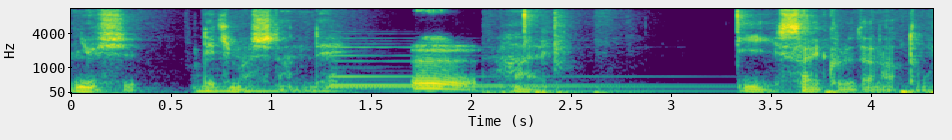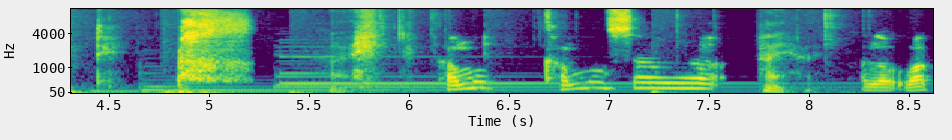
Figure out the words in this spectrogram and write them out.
入手できましたんで。うん。はい。いいサイクルだなと思って。はい。カモ、カモさんは、はいはい。あの、ワッ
